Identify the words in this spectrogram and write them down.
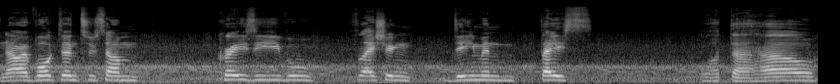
Now I've walked into some crazy evil flashing demon face. What the hell?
